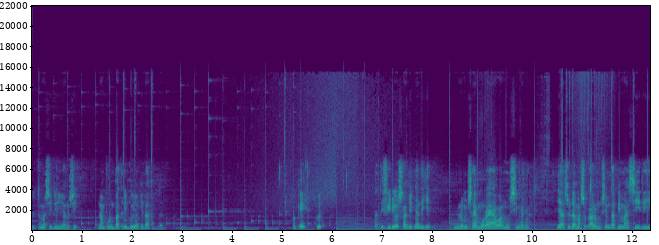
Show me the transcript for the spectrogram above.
itu masih di Yanu sih. 64 ribu ya kita. Oke okay, good. Berarti video selanjutnya nanti belum saya mulai awal musim kan ya sudah masuk awal musim tapi masih di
